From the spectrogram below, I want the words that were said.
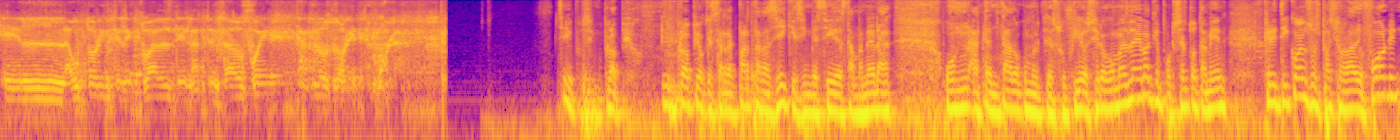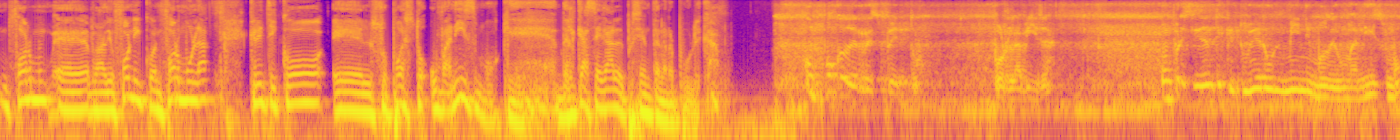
El autor intelectual del atentado fue Carlos Lorete Mola. Sí, pues impropio. Impropio que se repartan así, que se investigue de esta manera un atentado como el que sufrió Ciro Gómez Leiva, que por cierto también criticó en su espacio eh, radiofónico en Fórmula, criticó el supuesto humanismo que, del que hace gala el presidente de la República. Un poco de respeto por la vida. Un presidente que tuviera un mínimo de humanismo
